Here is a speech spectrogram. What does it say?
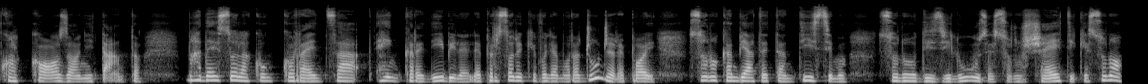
qualcosa ogni tanto, ma adesso la concorrenza è incredibile, le persone che vogliamo raggiungere poi sono cambiate tantissimo, sono disiluse, sono scetiche, sono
